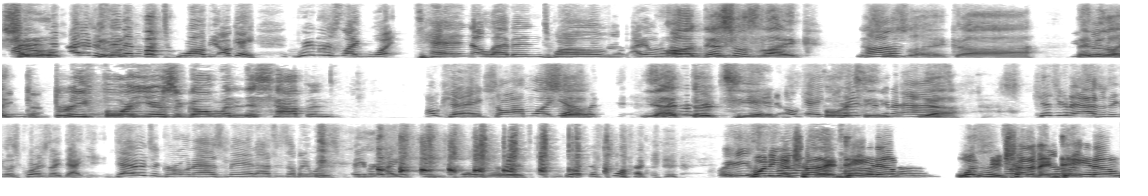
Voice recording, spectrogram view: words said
True, I, I understand that from like 12 years. Okay, Rivyr's like what 10, 11, 12. I don't know. Uh, this was like this Huh? was like uh maybe like three four years ago when this happened. Okay, so I'm like, So, yeah, but yeah, Rivyr's a 13, kid. Okay, kids 14, are gonna ask. yeah. Kids are gonna ask ridiculous questions like that. Devin's a grown ass man asking somebody what his favorite ice cream flavor is. What the fuck? What are you trying to date him? What are you trying to date him?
